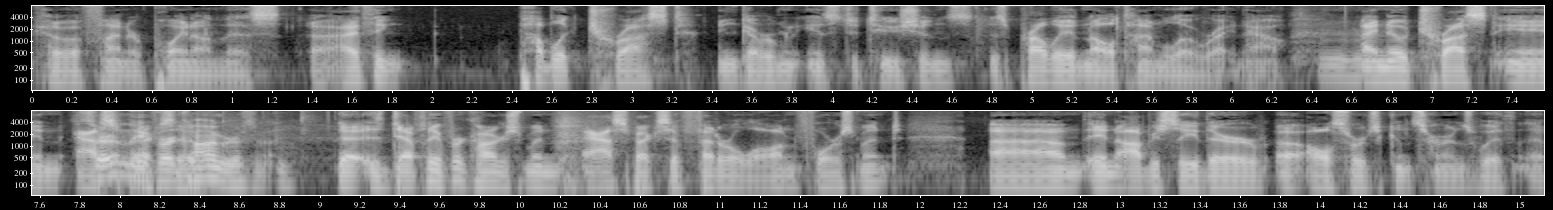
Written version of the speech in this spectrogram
kind of a finer point on this. I think public trust in government institutions is probably at an all-time low right now. I know trust in aspects Certainly for of, congressmen. that is definitely for congressmen. Aspects of federal law enforcement, um, and obviously there are uh, all sorts of concerns with uh,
